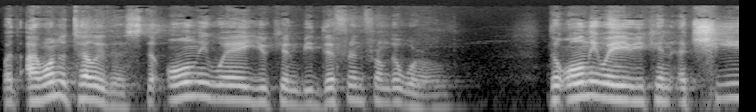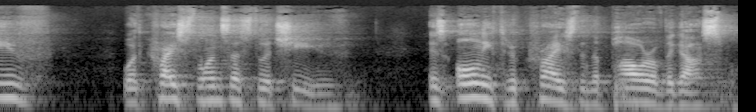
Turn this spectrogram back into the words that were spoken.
But I want to tell you this the only way you can be different from the world, the only way you can achieve what Christ wants us to achieve, is only through Christ and the power of the gospel.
